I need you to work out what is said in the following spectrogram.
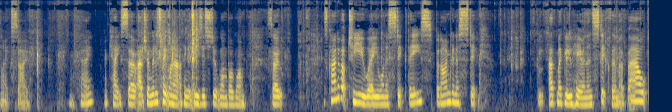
like so. Okay. Okay. So actually I'm going to take one out. I think it's easier to do it one by one. So it's kind of up to you where you want to stick these, but I'm going to stick, add my glue here and then stick them about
